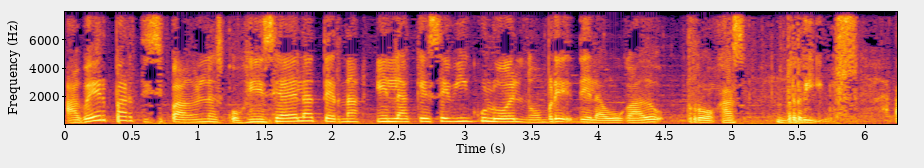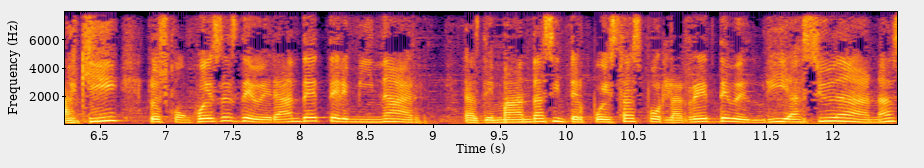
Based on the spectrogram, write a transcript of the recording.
haber participado en la escogencia de la terna en la que se vinculó el nombre del abogado Rojas Ríos. Aquí los conjueces deberán determinar las demandas interpuestas por la red de vedurías ciudadanas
